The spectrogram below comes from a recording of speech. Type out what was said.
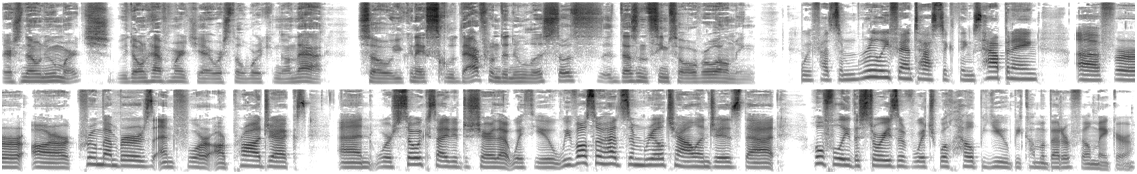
there's no new merch. We don't have merch yet. We're still working on that. So you can exclude that from the new list so it's it doesn't seem so overwhelming. We've had some really fantastic things happening uh, for our crew members and for our projects. And we're so excited to share that with you. We've also had some real challenges that hopefully the stories of which will help you become a better filmmaker.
